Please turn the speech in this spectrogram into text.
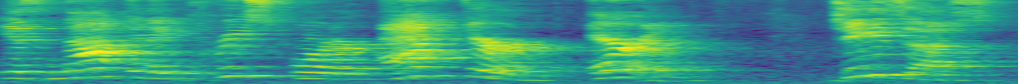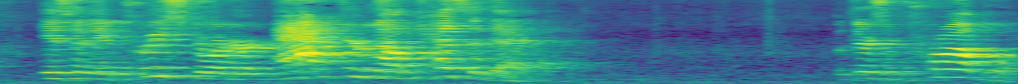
is not in a priest order after Aaron. Jesus is in a priest order after Melchizedek. But there's a problem.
